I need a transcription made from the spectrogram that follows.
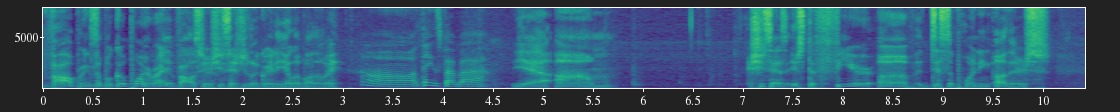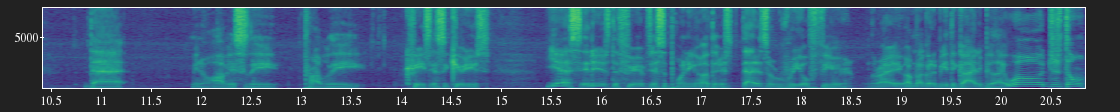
Val brings up a good point, right? Val's here. She says you look great in yellow, by the way. Oh, thanks, Baba. Yeah. Um. She says it's the fear of disappointing others that, you know, obviously probably creates insecurities. Yes, it is the fear of disappointing others. That is a real fear, right? I'm not gonna be the guy to be like, "Well, just don't,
